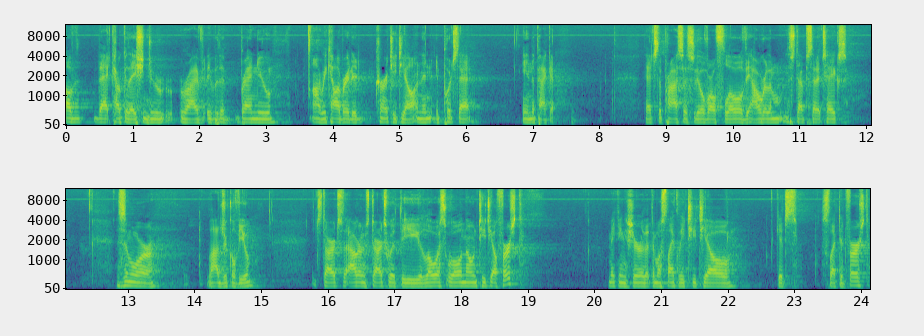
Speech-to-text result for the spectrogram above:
of that calculation to arrive with a brand new uh, recalibrated current TTL and then it puts that in the packet. That's the process, the overall flow of the algorithm, the steps that it takes. This is a more logical view. It starts, the algorithm starts with the lowest well known TTL first, making sure that the most likely TTL gets selected first.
